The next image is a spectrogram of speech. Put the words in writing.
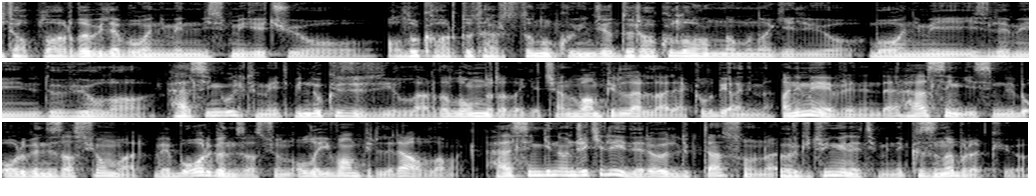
Kitaplarda bile bu animenin ismi geçiyor. Alucard'ı tersten okuyunca Dracula anlamına geliyor. Bu animeyi izlemeyeni dövüyorlar. Helsing Ultimate 1900'lü yıllarda Londra'da geçen vampirlerle alakalı bir anime. Anime evreninde Helsing isimli bir organizasyon var ve bu organizasyonun olayı vampirleri avlamak. Helsing'in önceki lideri öldükten sonra örgütün yönetimini kızına bırakıyor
